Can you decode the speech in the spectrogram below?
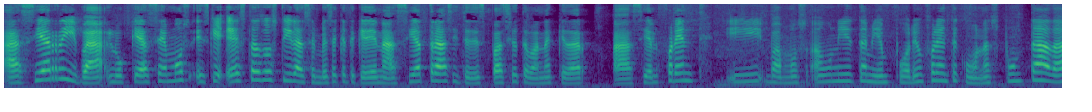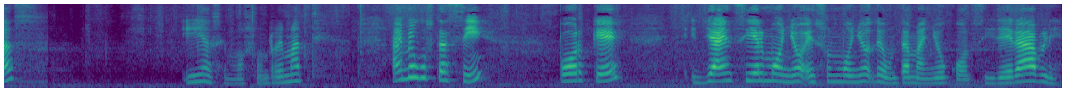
hacia arriba, lo que hacemos es que estas dos tiras, en vez de que te queden hacia atrás y te despacio, te van a quedar hacia el frente. Y vamos a unir también por enfrente con unas puntadas. Y hacemos un remate. A mí me gusta así porque ya en sí el moño es un moño de un tamaño considerable.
